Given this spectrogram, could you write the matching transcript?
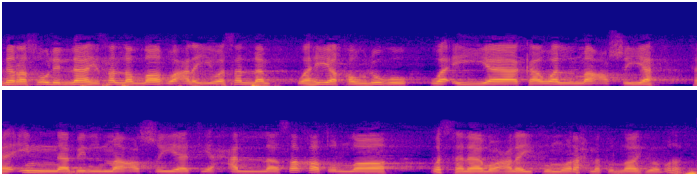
لرسول الله صلى الله عليه وسلم وهي قوله وإياك والمعصية فإن بالمعصية حل سخط الله والسلام عليكم ورحمة الله وبركاته.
